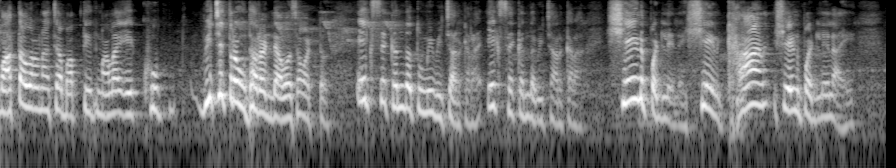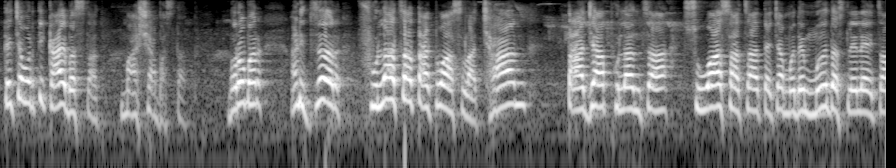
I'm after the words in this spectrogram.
वातावरणाच्या बाबतीत मला एक खूप विचित्र उदाहरण द्यावं असं वाटतं. एक सेकंद तुम्ही विचार करा एक सेकंद विचार करा. शेण पडलेलं आहे शेण घाण शेण पडलेलं आहे. त्याच्यावरती काय बसतात? माशा बसतात. बरोबर? आणि जर फुलाचा ताटवा असला छान ताज्या फुलांचा सुवासाचा त्याच्यामध्ये मध असलेल्या याचा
